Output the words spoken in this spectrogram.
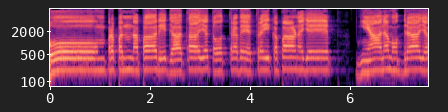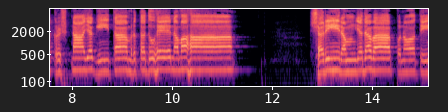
ॐ प्रपन्नपारिजाताय तोत्रवेत्रैकपाणये ज्ञानमुद्राय कृष्णाय गीतामृतदुहे नमः शरीरं यदवाप्नोति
